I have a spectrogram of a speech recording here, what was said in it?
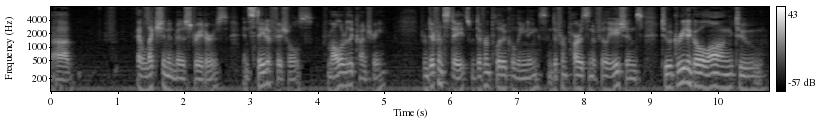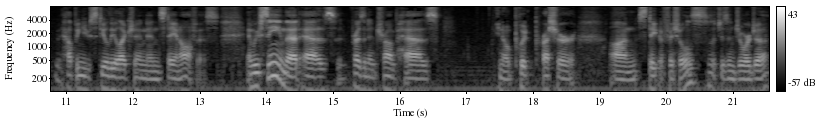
uh, election administrators and state officials from all over the country, from different states with different political leanings and different partisan affiliations, to agree to go along to helping you steal the election and stay in office. And we've seen that as President Trump has, you know, put pressure on state officials, such as in Georgia,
